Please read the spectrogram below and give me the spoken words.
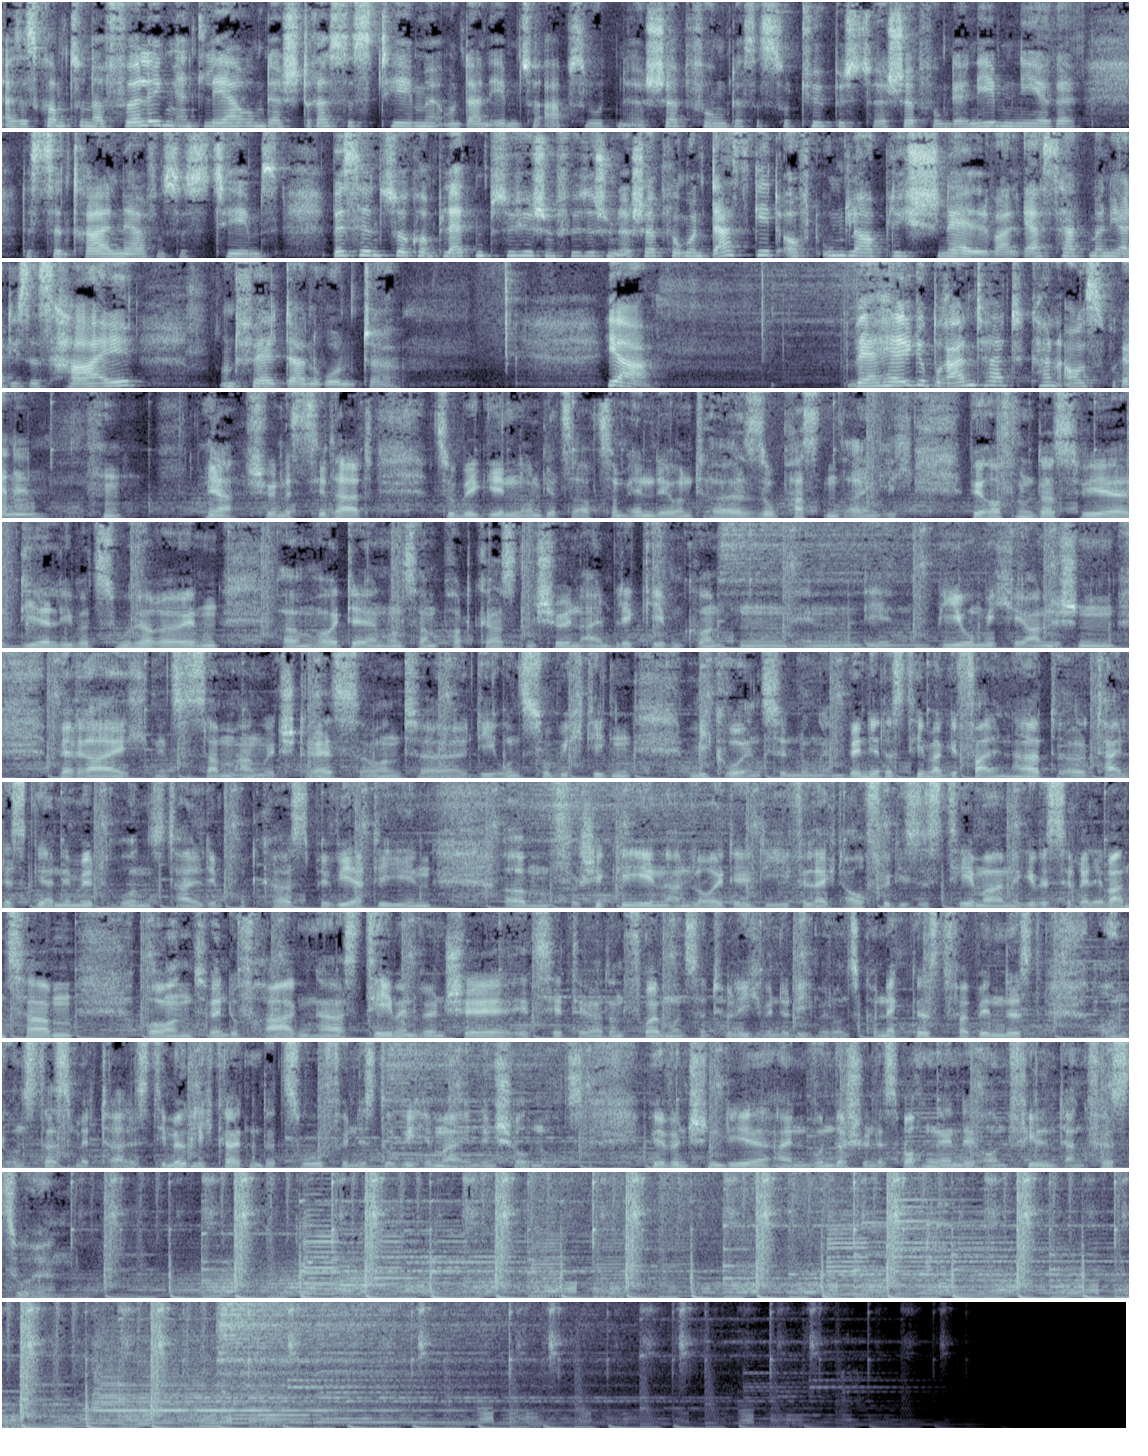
Also es kommt zu einer völligen Entleerung der Stresssysteme und dann eben zur absoluten Erschöpfung. Das ist so typisch zur Erschöpfung der Nebenniere, des zentralen Nervensystems, bis hin zur kompletten psychischen, physischen Erschöpfung. Und das geht oft unglaublich schnell, weil erst hat man ja dieses High und fällt dann runter. Ja, wer hell gebrannt hat, kann ausbrennen. Ja, schönes Zitat zu Beginn und jetzt auch zum Ende und äh, so passend eigentlich. Wir hoffen, dass wir dir, liebe Zuhörerin, ähm, heute in unserem Podcast einen schönen Einblick geben konnten in den biomechanischen Bereich, den Zusammenhang mit Stress und äh, die uns so wichtigen Mikroentzündungen. Wenn dir das Thema gefallen hat, äh, teile es gerne mit uns, teile den Podcast, bewerte ihn, ähm, verschicke ihn an Leute, die vielleicht auch für dieses Thema eine gewisse Relevanz haben und und wenn du Fragen hast, Themenwünsche etc., dann freuen wir uns natürlich, wenn du dich mit uns connectest, verbindest und uns das mitteilst. Die Möglichkeiten dazu findest du wie immer in den Show Notes. Wir wünschen dir ein wunderschönes Wochenende und vielen Dank fürs Zuhören.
